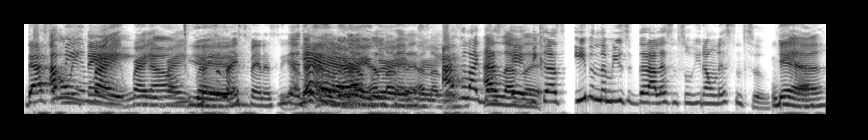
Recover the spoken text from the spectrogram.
that's the I only mean, thing. right, you right, know? right, Yeah. That's a nice fantasy. Yeah, I that's like a it. very I love it. I love I feel like I that's love it, it. because even the music that I listen to, he don't listen to. Yeah.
